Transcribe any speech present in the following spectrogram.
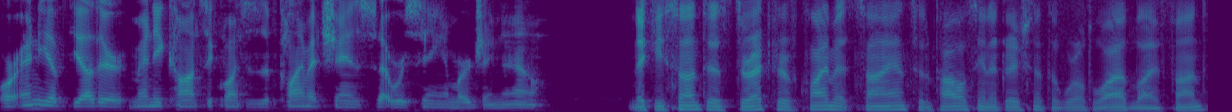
or any of the other many consequences of climate change that we're seeing emerging now. Nikki Sundt is Director of Climate Science and Policy Integration at the World Wildlife Fund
